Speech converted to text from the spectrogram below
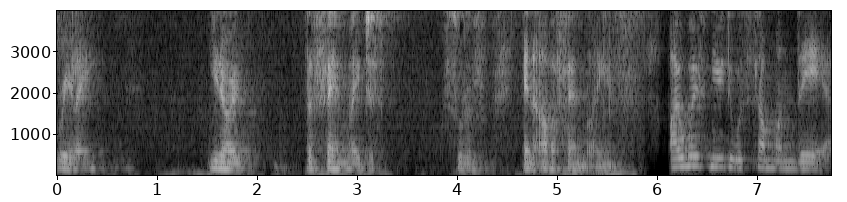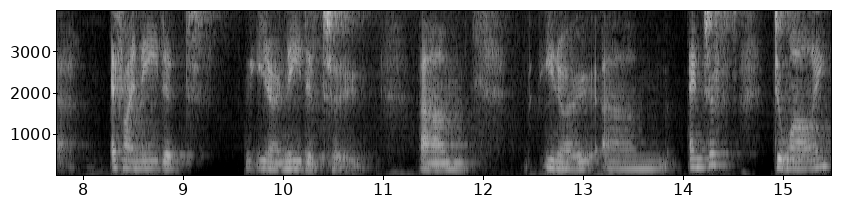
really. You know, the family just sort of, and other families. I always knew there was someone there if I needed, you know, needed to. Um, you know, um, and just Diwali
